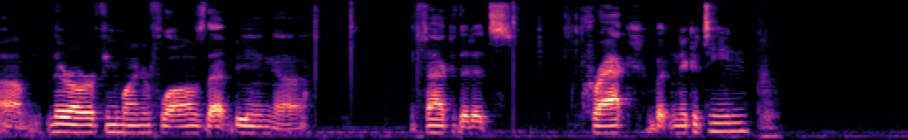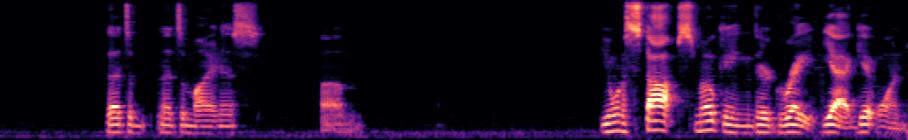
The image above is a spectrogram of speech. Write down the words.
Um, there are a few minor flaws, that being uh, the fact that it's crack but nicotine that's a that's a minus. Um, if you want to stop smoking, they're great. Yeah, get one.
